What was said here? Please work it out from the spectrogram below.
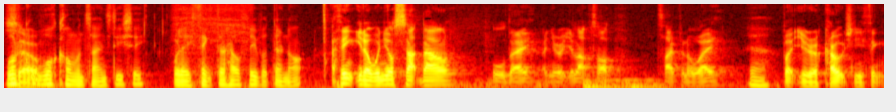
What So- what common signs do you see where they think they're healthy but they're not? I think you know when you're sat down all day and you're at your laptop typing away, Yeah. but you're a coach and you think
